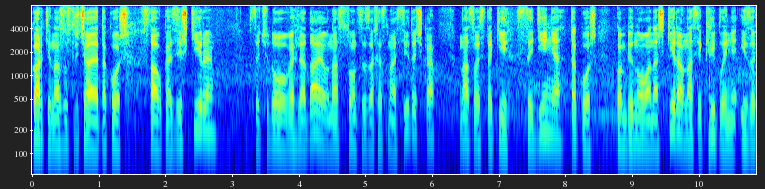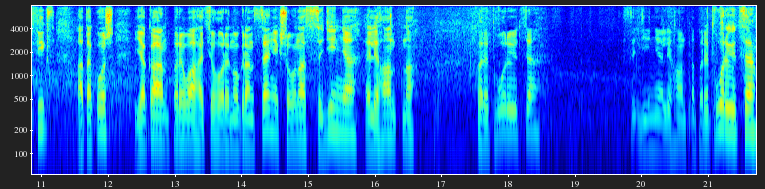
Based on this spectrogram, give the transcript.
карті нас зустрічає також вставка зі шкіри. Все чудово виглядає. У нас сонцезахисна сіточка. У нас ось такі сидіння, також комбінована шкіра. У нас є кріплення Isofix, а також яка перевага цього Renault Grand Scenic, що у нас сидіння елегантно перетворюються. Сидіння елегантно перетворюються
